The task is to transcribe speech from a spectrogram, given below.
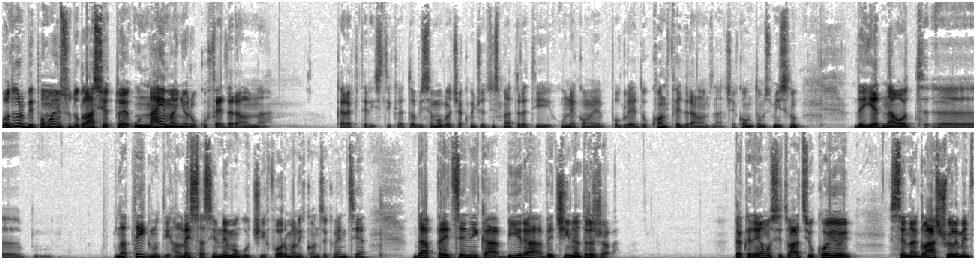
Odgovor bi po mojem sudu glasio to je u najmanju ruku federalna karakteristika. To bi se moglo čak međutim smatrati u nekom pogledu konfederalnom značaju. U tom smislu da je jedna od e, nategnutih, ali ne sasvim nemogućih formalnih konsekvencija, da predsjednika bira većina država. Dakle, da imamo situaciju u kojoj se naglašuje element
